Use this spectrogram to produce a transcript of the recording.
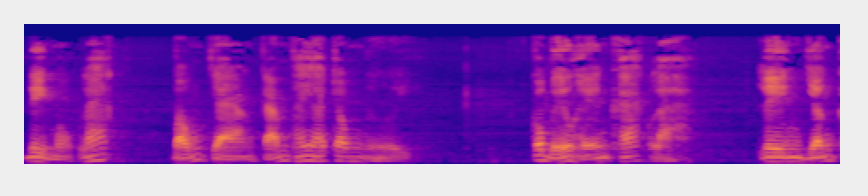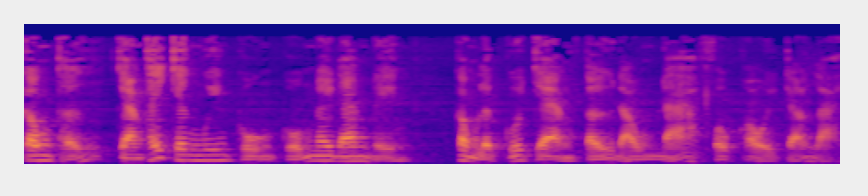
Đi một lát, bỗng chàng cảm thấy ở trong người có biểu hiện khác lạ. Liền dẫn công thử, chàng thấy chân nguyên cuồn cuộn nơi đan điền, công lực của chàng tự động đã phục hồi trở lại.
